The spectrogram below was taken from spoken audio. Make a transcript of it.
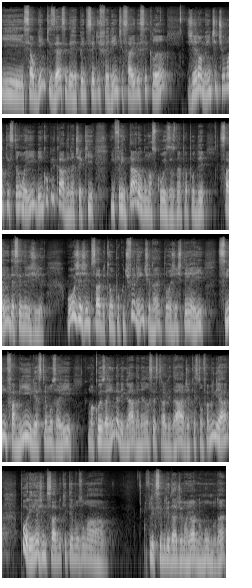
E se alguém quisesse de repente ser diferente e sair desse clã, geralmente tinha uma questão aí bem complicada, né? Tinha que enfrentar algumas coisas, né, para poder sair dessa energia. Hoje a gente sabe que é um pouco diferente, né? Então a gente tem aí, sim, famílias, temos aí uma coisa ainda ligada, né? Ancestralidade, a questão familiar, porém a gente sabe que temos uma flexibilidade maior no mundo, né?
